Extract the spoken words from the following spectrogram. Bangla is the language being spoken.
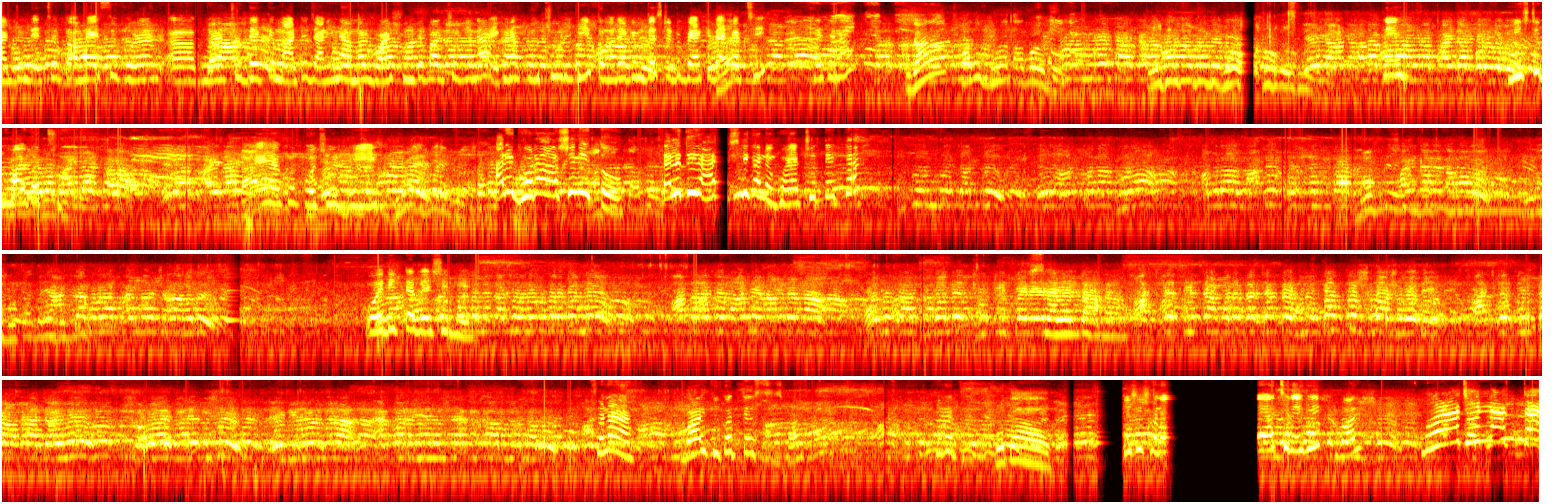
একজন দেখছে। তো আমরা এসেছি ঘোড়ার ঘোড়ার ছুট দেখতে। মাঠে জানি না আমার ভয়েস শুনতে পাচ্ছি কি না এখানে প্রচুর ভিড়। তোমাদেরকে আমি জাস্ট একটু ব্যাকে দেখাচ্ছি। দেখে নাও। মিষ্টি ভয় করছে এই দেখো প্রচুর ভিড়। আরে ঘোড়া আসেনি তো। তাহলে তুই আসলি কেন ঘোড়ার ছুট দেখতে? এরকম। ওই দিকটা বেশি ভিড়। আজকের দিনটা আমাদের কাছে একটা দুর্দান্ত শুভ শুভ দিন। আজকের দিনটা আমরা চাইব শোনা বল কি করতে কোথায়? কিছু শোনা যাচ্ছে দেখি বল। ঘোড়া ছুট নাচতে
